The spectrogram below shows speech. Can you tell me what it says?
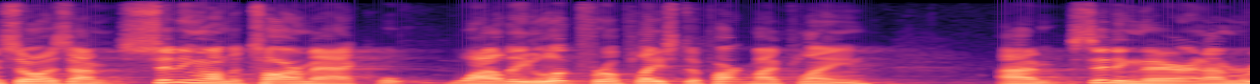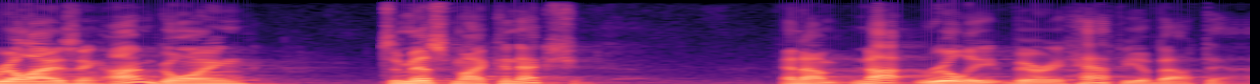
And so, as I'm sitting on the tarmac while they look for a place to park my plane, I'm sitting there and I'm realizing I'm going to miss my connection. And I'm not really very happy about that.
